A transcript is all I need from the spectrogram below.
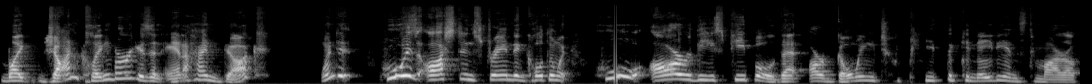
Like John Klingberg is an Anaheim Duck? When did who is Austin Strand and Colton White? Who are these people that are going to beat the Canadians tomorrow?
